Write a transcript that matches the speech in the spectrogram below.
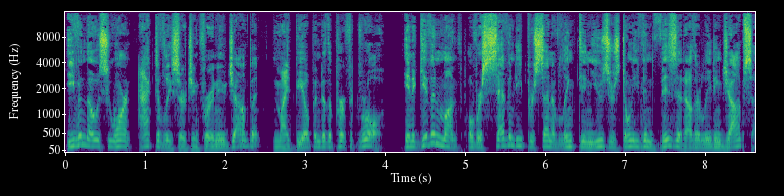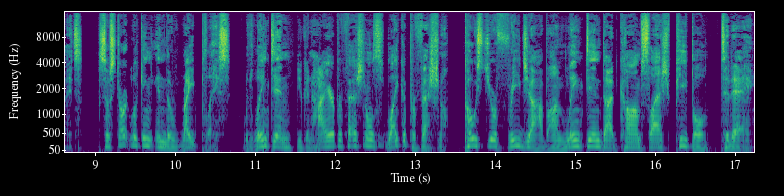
even those who aren't actively searching for a new job but might be open to the perfect role. In a given month, over 70% of LinkedIn users don't even visit other leading job sites. So start looking in the right place. With LinkedIn, you can hire professionals like a professional. Post your free job on linkedin.com slash people today.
